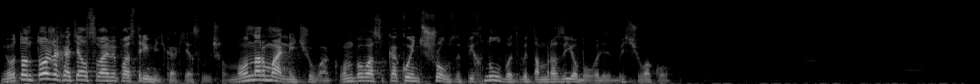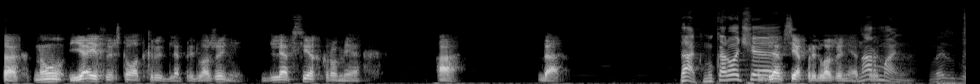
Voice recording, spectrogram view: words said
И вот он тоже хотел с вами постримить, как я слышал. Но он нормальный чувак. Он бы вас в какое-нибудь шоу запихнул бы, вы там разъебывались бы с чуваков. Так, ну, я, если что, открыт для предложений. Для всех, кроме... А, да, Так, ну короче, для всех предложений открыт. нормально. Let's go.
